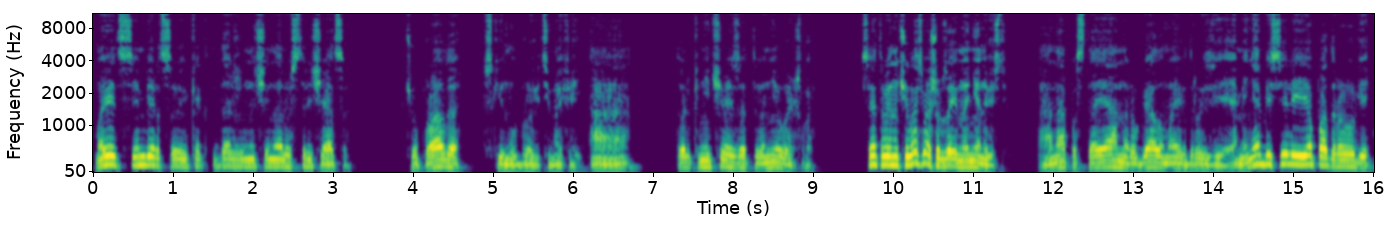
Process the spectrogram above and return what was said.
мы ведь с Симбирцевой как-то даже начинали встречаться». «Че, правда?» — вскинул брови Тимофей. «А, только ничего из этого не вышло. С этого и началась ваша взаимная ненависть?» Она постоянно ругала моих друзей, а меня бесили ее подруги,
